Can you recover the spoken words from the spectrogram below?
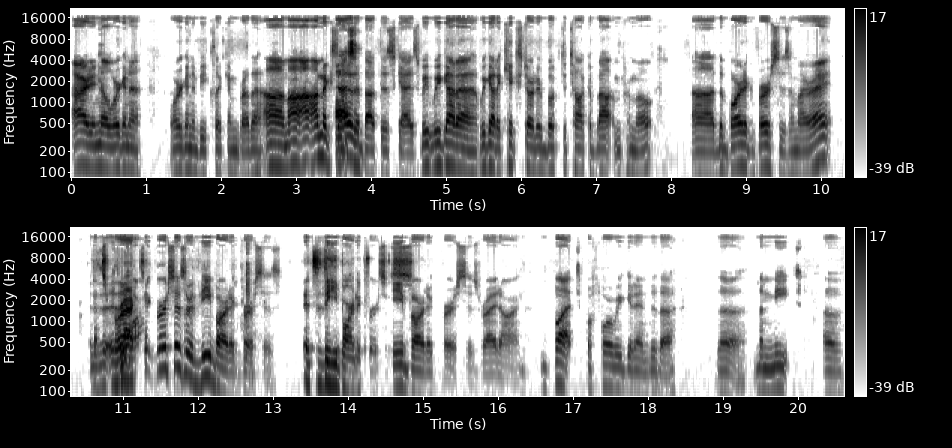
I already know we're gonna we're gonna be clicking, brother. Um, I, I'm excited Awesome. about this, guys. We we got a we got a Kickstarter book to talk about and promote. Uh, the Bardic Verses. Am I right? Is That's it- is correct. it Bardic Verses or the Bardic Verses? It's the Bardic versus. The Bardic verses, right on. But before we get into the the the meat of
